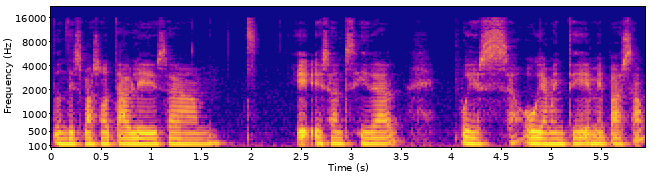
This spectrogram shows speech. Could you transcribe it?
donde es más notable esa, esa ansiedad, pues obviamente me pasa.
